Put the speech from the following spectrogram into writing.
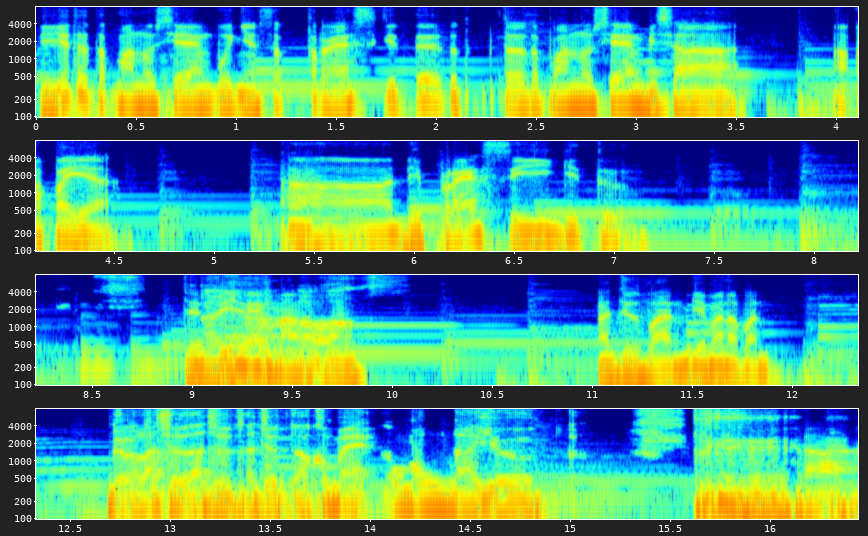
dia tetap manusia yang punya stres gitu tetap, tetap manusia yang bisa apa ya eh, depresi gitu jadi Nah, iya. memang Oh. Lanjut Van. Gimana Van? Duh, lanjut lanjut lanjut. Aku mau ngomong nah yo. nah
